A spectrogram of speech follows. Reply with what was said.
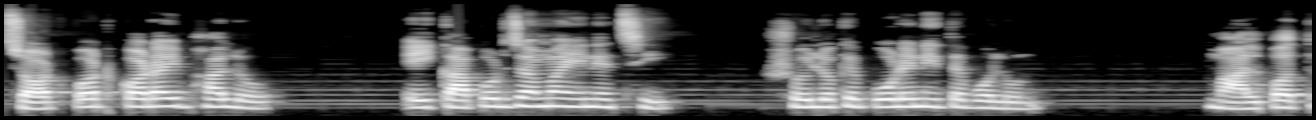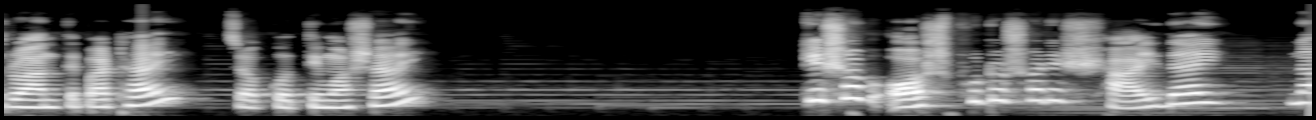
চটপট করাই ভালো। এই কাপড় জামা এনেছি। শৈলকে পরে নিতে বলুন। মালপত্র আনতে পাঠাই, চক্রবর্তী মশাই? কেশব অস্ফুট স্বরে সায় দেয় না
